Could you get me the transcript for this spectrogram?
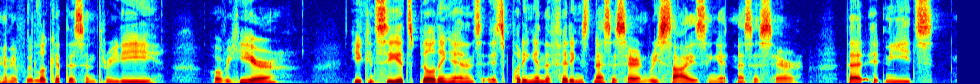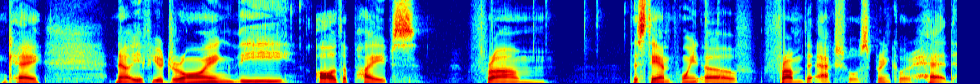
And if we look at this in 3D over here, you can see it's building it and it's, it's putting in the fittings necessary and resizing it necessary that it needs. Okay. Now, if you're drawing the all the pipes from the standpoint of from the actual sprinkler head,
